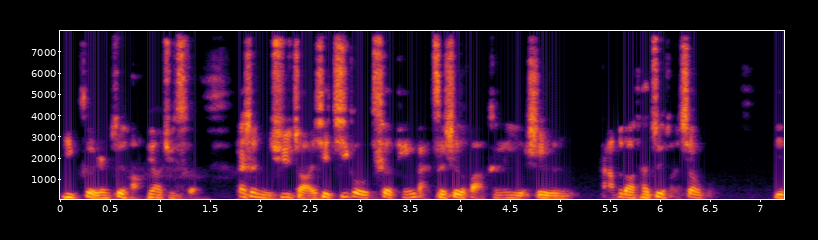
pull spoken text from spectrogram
一个人最好不要去测。但是你去找一些机构测平板测试的话，可能也是达不到它最好的效果，也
